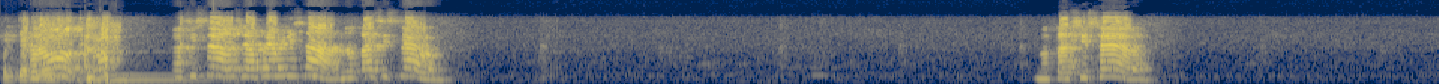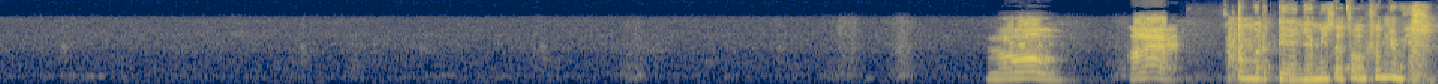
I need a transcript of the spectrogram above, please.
Pencet Terus, miss. notasi sel, siapa yang bisa? Notasi sel. Notasi sel. Halo, Kaleb. Pengertiannya Miss atau apanya Miss?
